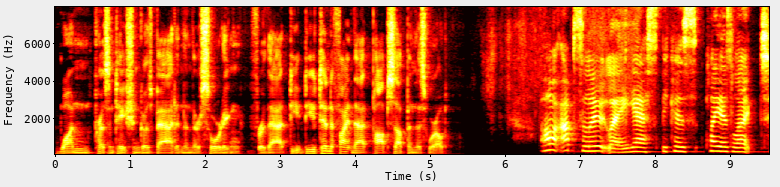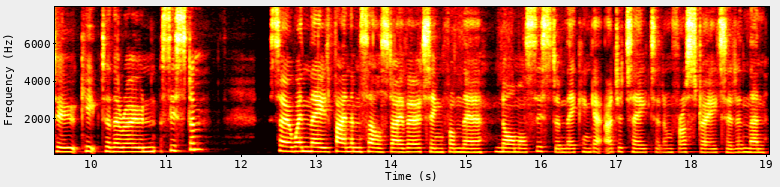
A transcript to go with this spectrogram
one presentation goes bad and then they're sorting for that. Do you, do you tend to find that pops up in this world? Oh, absolutely. Yes, because players like to keep to their own system. So when they find themselves diverting from their normal system, they can get agitated and frustrated, and then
